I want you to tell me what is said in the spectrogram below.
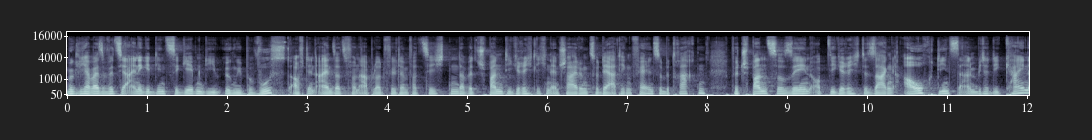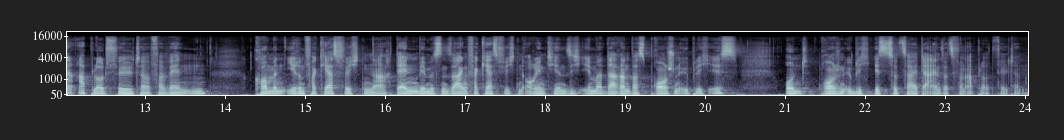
Möglicherweise wird es ja einige Dienste geben, die irgendwie bewusst auf den Einsatz von Upload-Filtern verzichten. Da wird es spannend, die gerichtlichen Entscheidungen zu derartigen Fällen zu betrachten. Wird spannend zu sehen, ob die Gerichte sagen, auch Diensteanbieter, die keine Upload-Filter verwenden, kommen ihren Verkehrspflichten nach. Denn wir müssen sagen, Verkehrspflichten orientieren sich immer daran, was branchenüblich ist und branchenüblich ist zurzeit der Einsatz von Upload-Filtern.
